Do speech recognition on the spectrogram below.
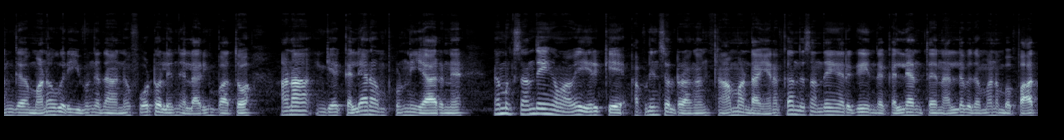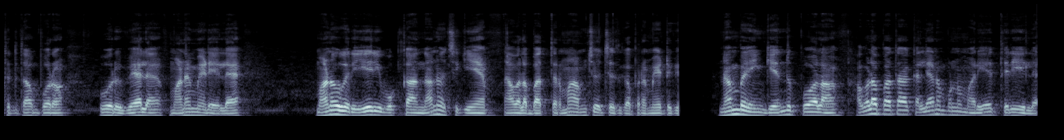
அங்கே மனோகரி இவங்க தான் ஃபோட்டோலேருந்து எல்லாரையும் பார்த்தோம். ஆனால் இங்கே கல்யாணம் பொண்ணு யாருன்னு நமக்கு சந்தேகமாகவே இருக்கே அப்படின்னு சொல்கிறாங்க ஆமாண்டா எனக்கும் அந்த சந்தேகம் இருக்குது இந்த கல்யாணத்தை நல்ல விதமாக நம்ம பார்த்துட்டு தான் போகிறோம் ஒரு வேளை மனமேடையில் மனோகரி ஏறி உட்காந்தான்னு வச்சுக்கேன் அவளை பத்திரமா அமுச்சு வச்சதுக்கப்புறமேட்டுக்கு. நம்ம இங்கேருந்து போகலாம் அவளை பார்த்தா கல்யாணம் பண்ண மாதிரியே தெரியல.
